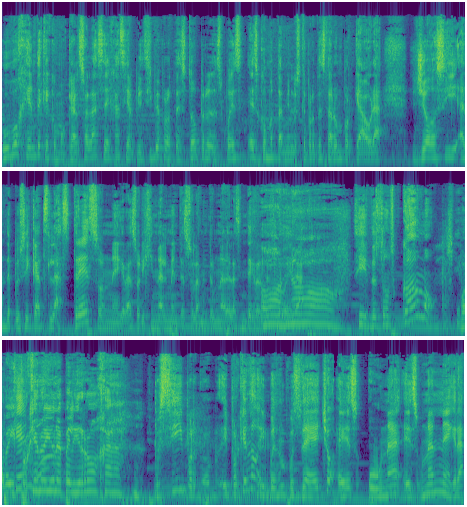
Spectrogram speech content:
Hubo gente que como que alzó las cejas y al principio protestó, pero después es como también los que protestaron porque ahora Josie and the Pussycats, las tres son negras, originalmente solamente una de las integrantes Oh, lo era. no. Sí, entonces, ¿cómo? Pues, ¿Y por qué no hay una pelirroja? pues sí, porque, ¿y por qué no? Y pues, pues de hecho es una, es una negra,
